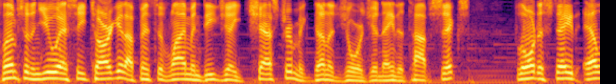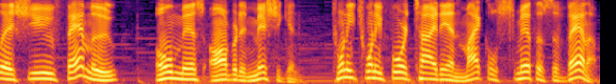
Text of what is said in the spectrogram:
Clemson and USC target offensive lineman DJ Chester, McDonough, Georgia, named the top six. Florida State, LSU, FAMU, Ole Miss, Auburn, and Michigan. 2024 tight end Michael Smith of Savannah,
